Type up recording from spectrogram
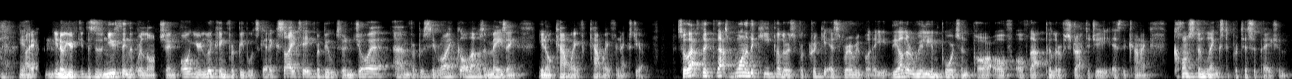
Yeah. Right? You know, this is a new thing that we're launching. Or you're looking for people to get excited, for people to enjoy it, and for people to say, right, God, that was amazing. You know, can't wait for can't wait for next year. So that's the that's one of the key pillars for cricket is for everybody. The other really important part of of that pillar of strategy is the kind of constant links to participation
